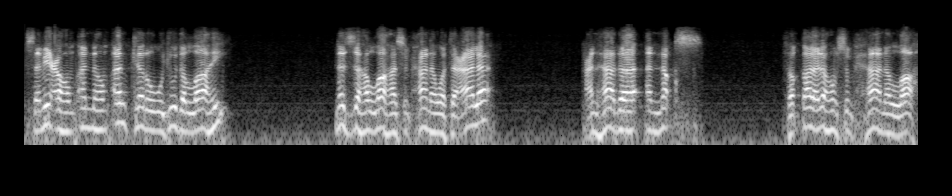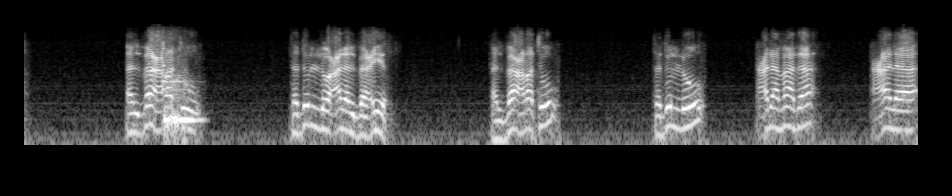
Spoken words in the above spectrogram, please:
سمعهم أنهم أنكروا وجود الله نزه الله سبحانه وتعالى عن هذا النقص. فقال لهم سبحان الله البعرة تدل على البعير. البعرة تدل على ماذا؟ على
